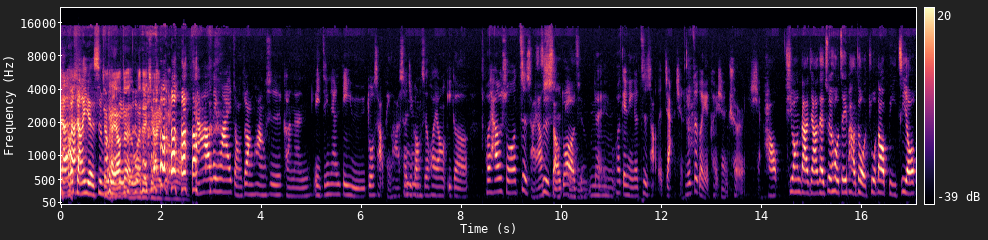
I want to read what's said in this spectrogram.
我想也是不一定。还要再额外再加一个。然后另外一种状况是，可能你今天低于多少平的话，设计公司会用一个，会他会说至少要至少多少钱？对，会给你一个至少的价钱，所以这个也可以先确认一下。好，希望大家在最后这一趴都有做到笔记哦。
